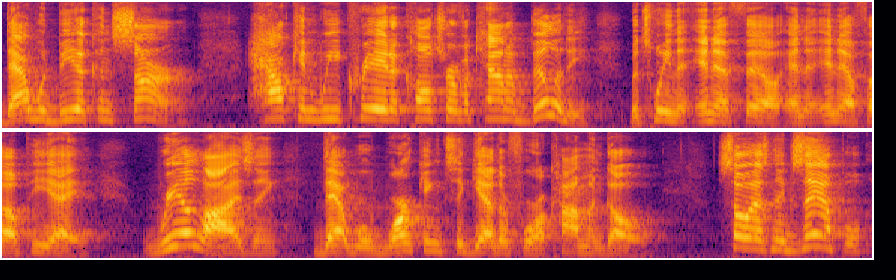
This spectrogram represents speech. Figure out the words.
that would be a concern. How can we create a culture of accountability between the NFL and the NFLPA, realizing that we're working together for a common goal? So, as an example,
